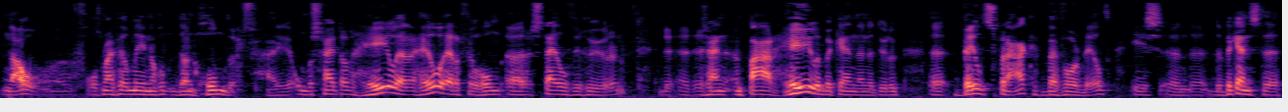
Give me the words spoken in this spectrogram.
nou, volgens mij veel meer dan 100. Hij onderscheidt dat heel, erg, heel erg veel uh, stijlfiguren. De, er zijn een paar hele bekende natuurlijk. Uh, beeldspraak bijvoorbeeld is de, de, bekendste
